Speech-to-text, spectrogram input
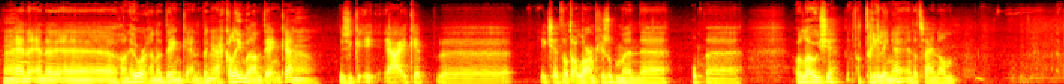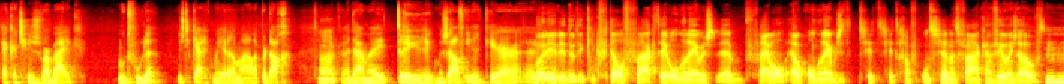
Ja. En, en eh, gewoon heel erg aan het denken. En dan ben ik eigenlijk alleen maar aan het denken. Ja. Dus ik, ik- ja, ik heb... eh, ik zet wat alarmpjes op mijn, eh, op mijn horloge. Van trillingen. En dat zijn dan wekkertjes waarbij ik moet voelen. Dus die krijg ik meerdere malen per dag. Ah. En daarmee trigger ik mezelf iedere keer. eh, Mooi dat je dit doet. Ik, ik vertel vaak tegen ondernemers. Eh, vrijwel elke ondernemer zit, zit, zit gewoon ontzettend vaak en veel in zijn hoofd. mhm.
